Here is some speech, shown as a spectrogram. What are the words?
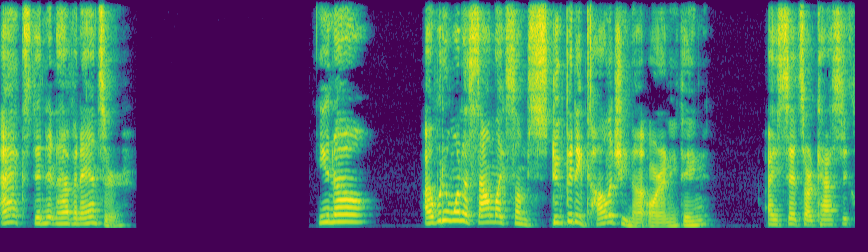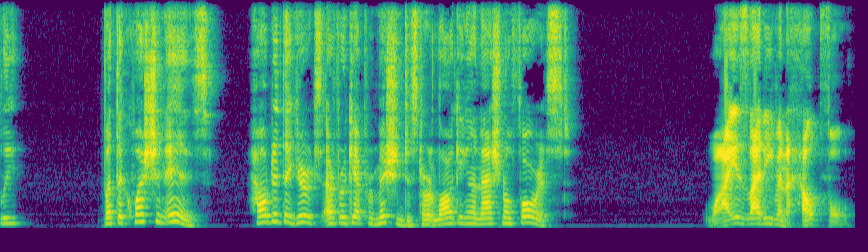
Ax didn't have an answer. You know, I wouldn't want to sound like some stupid ecology nut or anything, I said sarcastically. But the question is, how did the Yeerks ever get permission to start logging a national forest? Why is that even helpful?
